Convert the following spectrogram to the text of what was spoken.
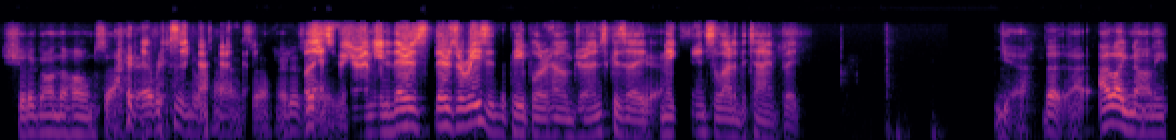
should have gone the home side every single time. So it is. Well, that's fair. I mean, there's there's a reason the people are home drones because it yeah. makes sense a lot of the time. But yeah, that I, I, like Nani.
